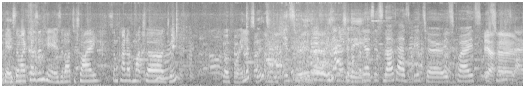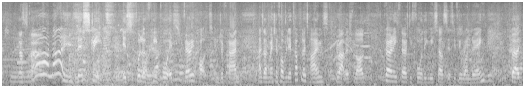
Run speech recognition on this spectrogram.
Okay, so my cousin here is about to try some kind of matcha drink. Go for it. It looks good. It's really good. It's actually? Yes, it's not as bitter. It's quite Yeah, sweet uh, actually. that's fine. Oh, nice. This street is full of people. It's very hot in Japan, as I've mentioned probably a couple of times throughout this vlog. Currently 34 degrees Celsius, if you're wondering. But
